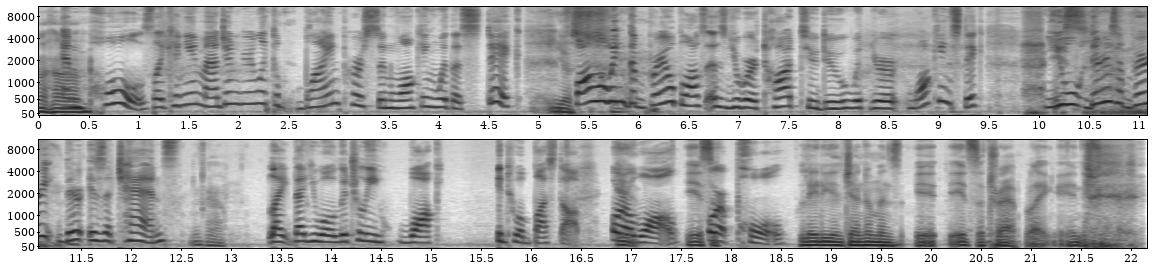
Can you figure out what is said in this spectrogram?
Uh-huh. and poles. Like, can you imagine you're like a blind person walking with a stick, Yes. following the braille blocks as you were taught to do with your walking stick? You Yes. there is a very there is a chance yeah. like that you will literally walk into a bus stop or a wall or a- a pole. Ladies and gentlemen, it, it's a trap. Like in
